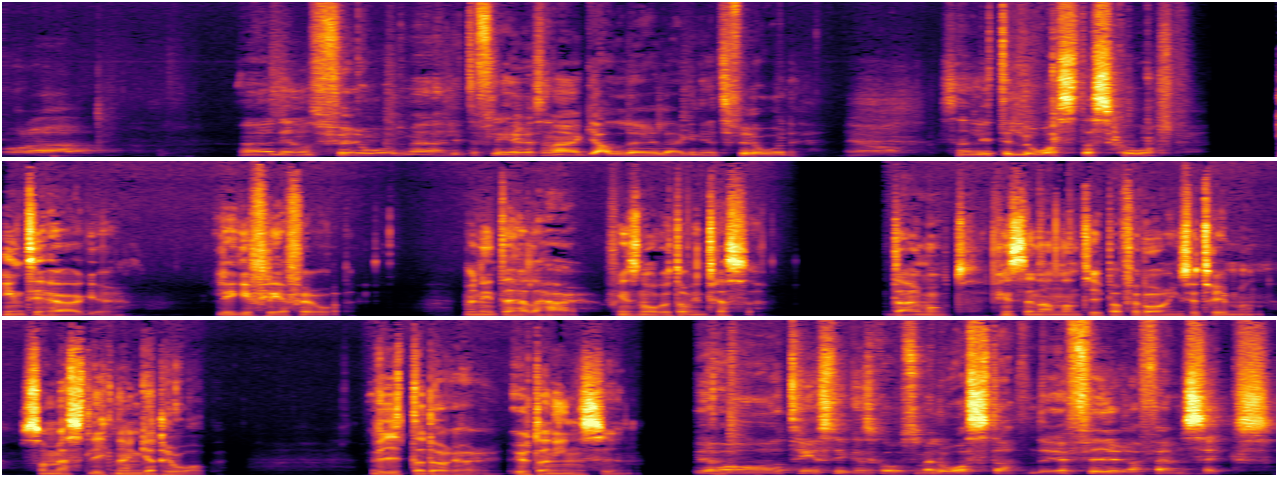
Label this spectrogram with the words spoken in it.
bara... Ja, det är något förråd med lite fler sådana här gallerlägenhetsförråd. Ja. Sen lite låsta skåp. In till höger ligger fler förråd. Men inte heller här finns något av intresse. Däremot finns det en annan typ av förvaringsutrymmen som mest liknar en garderob. Vita dörrar utan insyn. Vi har tre stycken skåp som är låsta. Det är fyra, fem, sex.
